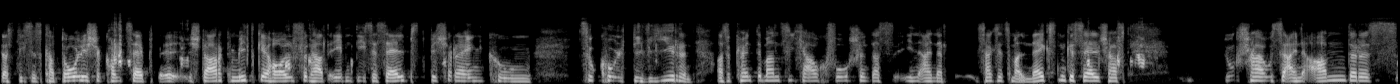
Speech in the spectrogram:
dass dieses katholische Konzept äh, stark mitgeholfen hat, eben diese Selbstbeschränkung zu kultivieren. Also könnte man sich auch vorstellen, dass in einer, ich sage jetzt mal, nächsten Gesellschaft durchaus ein anderes,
